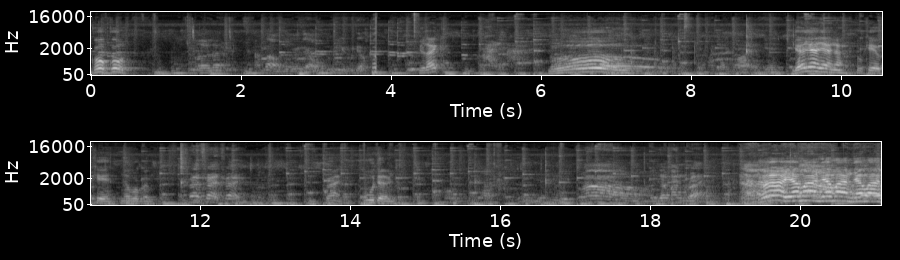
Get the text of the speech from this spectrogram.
Go, go. You like? Oh. Yeah, yeah, yeah. No. Okay, okay. No problem. Try, try, try. Try. Wooden. ว้าวเยอรมัน right เฮ้ยเยามันเยามันเยามัน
